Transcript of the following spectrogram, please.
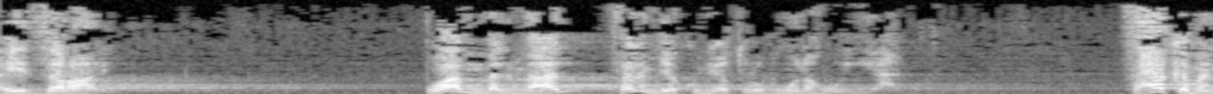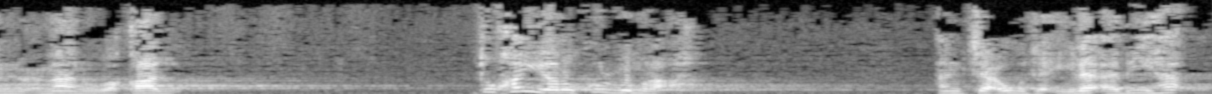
أي الذراري. وأما المال فلم يكن يطلبونه إياه. فحكم النعمان وقال تخير كل امرأة أن تعود إلى أبيها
